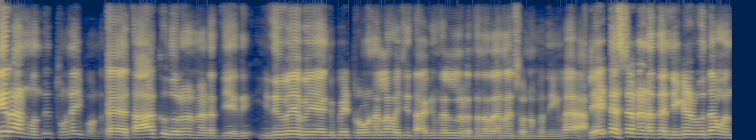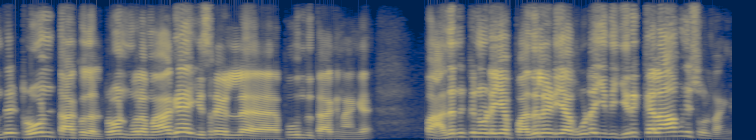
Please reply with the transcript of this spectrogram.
ஈரான் வந்து துணை போனது. தாக்குதலும் நடத்தியது. இதுவே போய் அங்கே போய் ட்ரோன் எல்லாம் வச்சு தாக்குதல் நடத்தினதாக நான் சொன்னேன் பார்த்தீங்களா லேட்டஸ்ட்டாக நடந்த நிகழ்வு தான் வந்து ட்ரோன் தாக்குதல். ட்ரோன் மூலமாக இஸ்ரேலில் புகுந்து தாக்குனாங்க. இப்போ அதனுக்குனுடைய பதிலடியாக கூட இது இருக்கலாம்னு சொல்கிறாங்க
